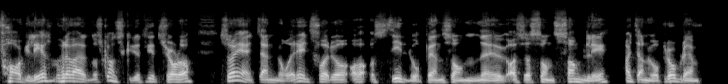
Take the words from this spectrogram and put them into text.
faglig, for å være noe skanskryt litt sjøl òg, så er jeg ikke nå redd for å, å, stille opp en sånn, eh, altså, sånn sanglig. Har ikke noe problem.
